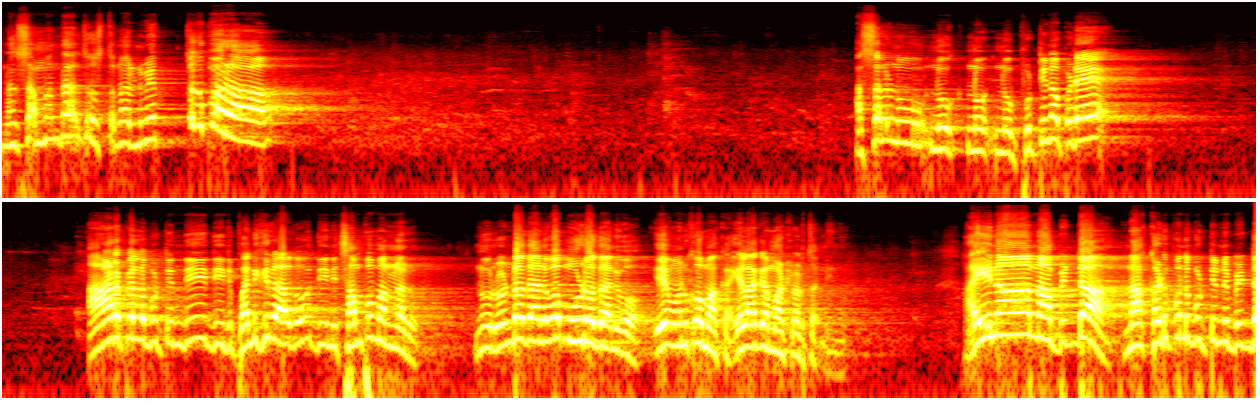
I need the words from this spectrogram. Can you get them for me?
నాకు సంబంధాలు చూస్తున్నారు నువ్వు ఎత్తుకుపోరా. అసలు నువ్వు నువ్వు నువ్వు నువ్వు పుట్టినప్పుడే ఆడపిల్ల పుట్టింది దీని పనికిరాదు దీన్ని చంపమన్నారు. నువ్వు రెండో దానివో మూడో దానివో. ఏమనుకోమాక ఇలాగే మాట్లాడతాను నేను. అయినా నా బిడ్డ నా కడుపున పుట్టిన బిడ్డ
